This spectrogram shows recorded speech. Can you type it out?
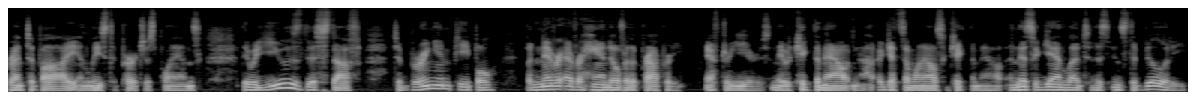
rent to buy and lease to purchase plans, they would use this stuff to bring in people, but never ever hand over the property after years. And they would kick them out and get someone else to kick them out. And this again led to this instability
